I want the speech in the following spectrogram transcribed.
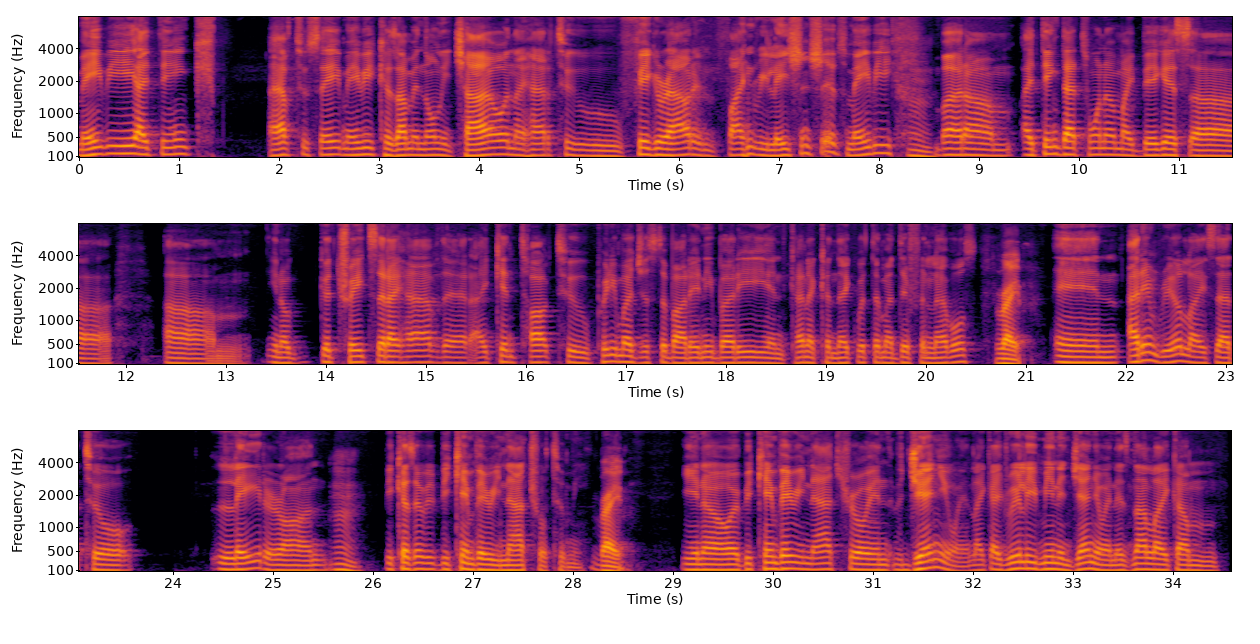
maybe i think i have to say maybe because i'm an only child and i had to figure out and find relationships maybe but um i think that's one of my biggest uh um, you know, good traits that I have that I can talk to pretty much just about anybody and kind of connect with them at different levels. Right. And I didn't realize that till later on because it became very natural to me. Right. You know, it became very natural and genuine. Like I really mean it genuine. It's not like I'm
